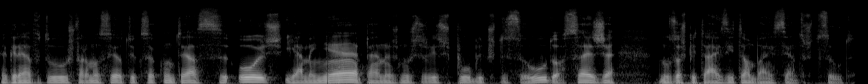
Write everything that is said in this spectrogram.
A greve dos farmacêuticos acontece hoje e amanhã apenas nos serviços públicos de saúde, ou seja, nos hospitais e também centros de saúde.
